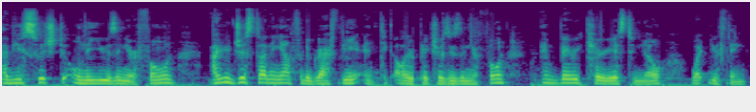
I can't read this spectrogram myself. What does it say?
Have you switched to only using your phone? Are you just starting out photography and take all your pictures using your phone? I'm very curious to know what you think.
